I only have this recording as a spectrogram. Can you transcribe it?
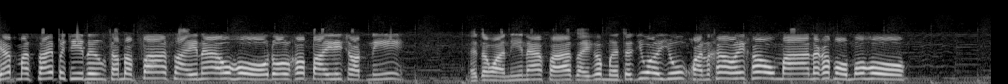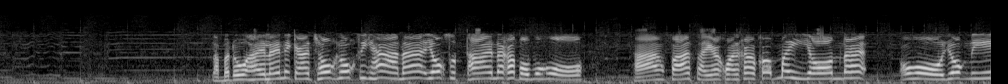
ยับมาซ้ายไปทีหนึ่งสำหรับฟ้าใสนะโอ้โห โดนเข้าไปในช็อตนี้ ในจังหวะนี้นะฟ้าใสก็เหมือนจะยั่วยุขวัญเข้าให้เข้ามานะครับผมโอ้โหเรามาดูไฮไลท์ในการชกยกที่ 5 นะ ยกสุดท้ายนะครับผมโอ้โห ทางฟ้าใสกับขวัญข้าวก็ไม่ยอมนะ โอ้โห ยกนี้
